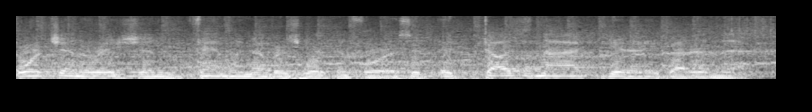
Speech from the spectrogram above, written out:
fourth generation family members working for us. It, it does not get any better than that.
